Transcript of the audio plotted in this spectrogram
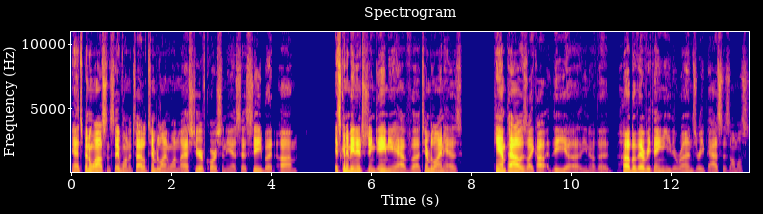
Yeah, it's been a while since they've won a title. Timberline won last year, of course, in the SSC, but um, it's going to be an interesting game. You have uh, Timberline has Campbell is like uh, the uh, you know the hub of everything. He either runs or he passes almost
